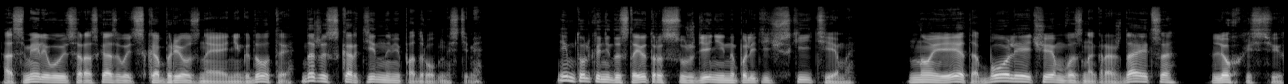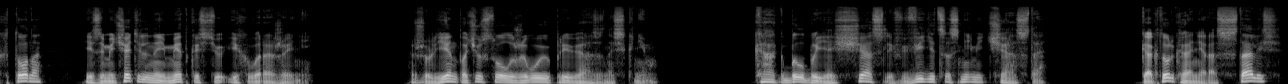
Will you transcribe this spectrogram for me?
осмеливаются рассказывать скобрезные анекдоты, даже с картинными подробностями. Им только недостает рассуждений на политические темы. Но и это более чем вознаграждается легкостью их тона и замечательной меткостью их выражений. Жульен почувствовал живую привязанность к ним. Как был бы я счастлив видеться с ними часто. Как только они расстались,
